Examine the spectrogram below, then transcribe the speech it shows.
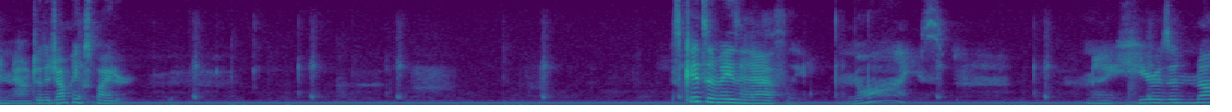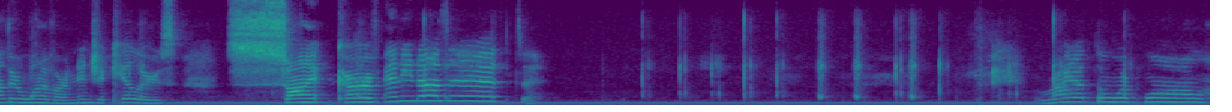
And now to the jumping spider. This kid's an amazing athlete. Nice. Now here's another one of our ninja killers. Sonic curve, and he does it! Right up the warp wall.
